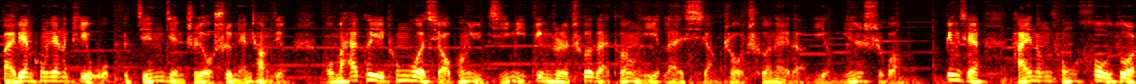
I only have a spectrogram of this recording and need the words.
百变空间的 P5 不仅仅只有睡眠场景，我们还可以通过小鹏与吉米定制的车载投影仪来享受车内的影音时光，并且还能从后座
